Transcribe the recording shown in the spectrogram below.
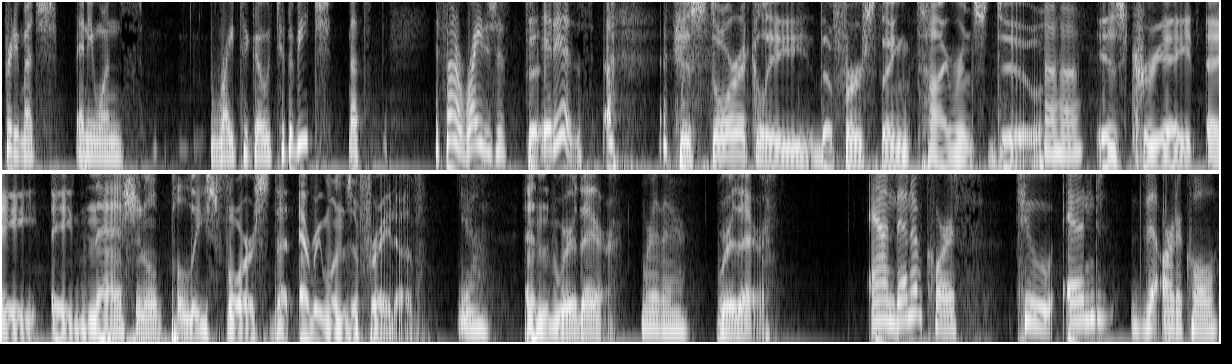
pretty much anyone's right to go to the beach. That's it's not a right. It's just it is. Historically, the first thing tyrants do Uh-huh. is create a a national police force that everyone's afraid of. yeah, And we're there. we're there. We're there. And then, of course, to end the article,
